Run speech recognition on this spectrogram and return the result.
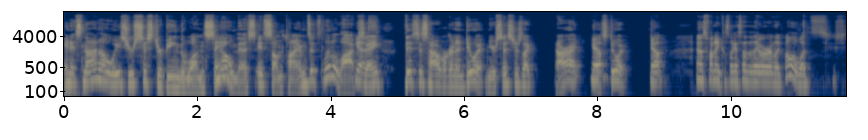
And it's not always your sister being the one saying No. this. It's sometimes it's Little Lock Yes. saying, this is how we're going to do it. And your sister's like, all right, Yep. let's do it. Yep. It was funny because, like I said, they were like, "Oh, what's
